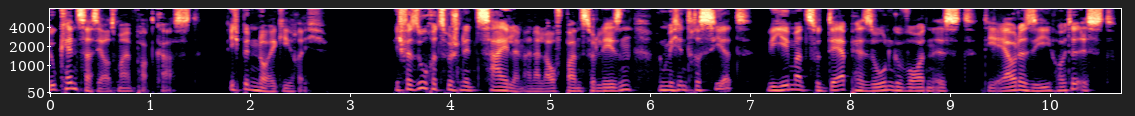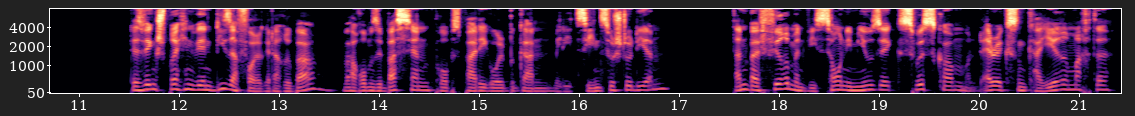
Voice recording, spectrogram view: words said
Du kennst das ja aus meinem Podcast. Ich bin neugierig. Ich versuche zwischen den Zeilen einer Laufbahn zu lesen und mich interessiert, wie jemand zu der Person geworden ist, die er oder sie heute ist. Deswegen sprechen wir in dieser Folge darüber, warum Sebastian Probst-Padigol begann, Medizin zu studieren, dann bei Firmen wie Sony Music, Swisscom und Ericsson Karriere machte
